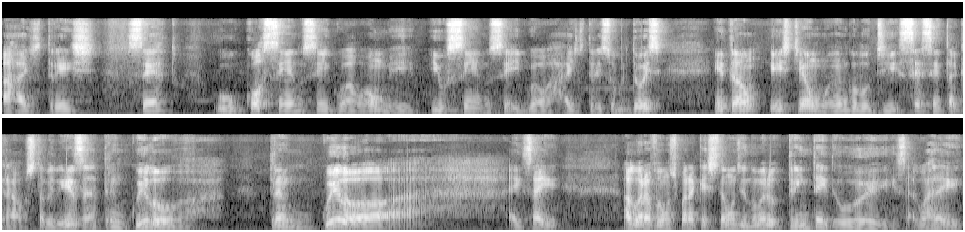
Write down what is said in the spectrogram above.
a raiz de 3, certo? O cosseno ser igual a 1 meio e o seno ser igual a raiz de 3 sobre 2, então este é um ângulo de 60 graus, tá beleza? Tranquilo? Tranquilo? É isso aí. Agora vamos para a questão de número 32. Aguarda aí,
